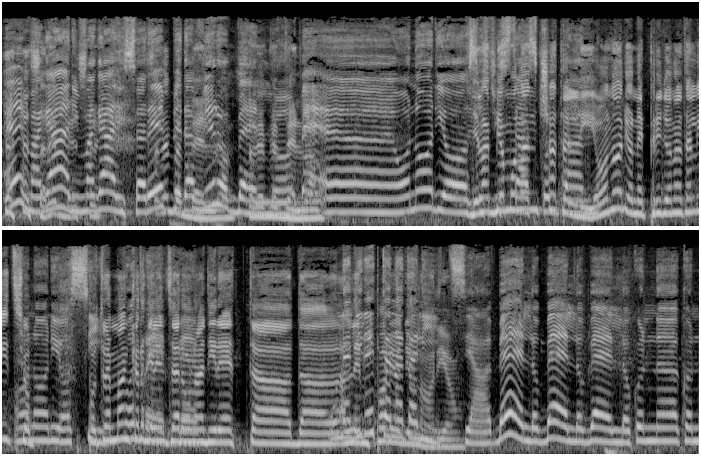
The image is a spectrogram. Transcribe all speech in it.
Eh, magari, magari sarebbe, davvero bello. Sarebbe bello. Beh, eh, Onorio. Gliel'abbiamo lanciata ascoltando- lì. Onorio nel periodo natalizio. Onorio, sì, Potremmo anche potrebbe. organizzare una diretta da, Una diretta all'emporio di Onorio. natalizia, bello, bello, bello, con, con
